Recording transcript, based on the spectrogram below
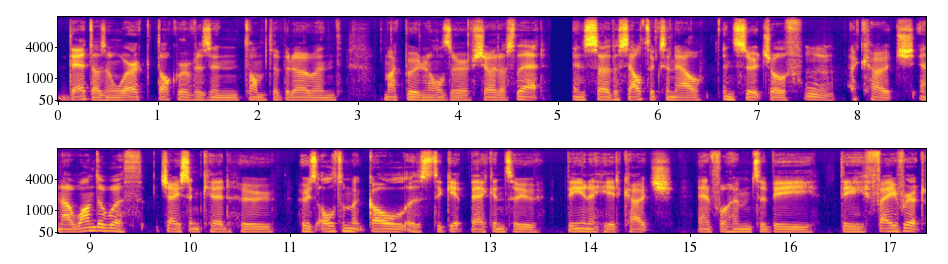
That doesn't work. Doc Rivers and Tom Thibodeau and Mike Budenholzer have showed us that. And so the Celtics are now in search of Mm. a coach. And I wonder with Jason Kidd, who whose ultimate goal is to get back into being a head coach and for him to be the favorite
